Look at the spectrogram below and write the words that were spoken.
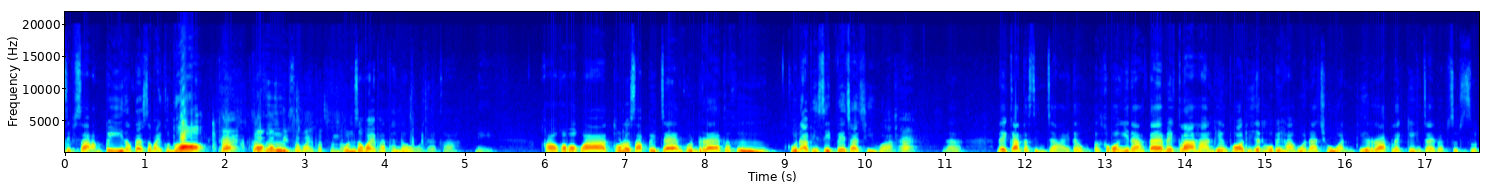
53 ปี ตั้งแต่สมัยคุณพ่อ ใช่ก็พ่อคือเขาพี่สวัยพัฒนาคุณสวัยพัฒโนนะคะ นี่ เขาก็บอกว่าโทรศัพท์ไปแจ้งคนแรกก็คือ คุณอภิสิทธิ์เวชชาชีวะใช่นะในการตัดสินใจแต่เขาบอกอย่างนี้นะ แต่ไม่กล้าหาญเพียงพอที่จะโทรไปหาหัวหน้าชวน ที่รักและเกรงใจแบบสุด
